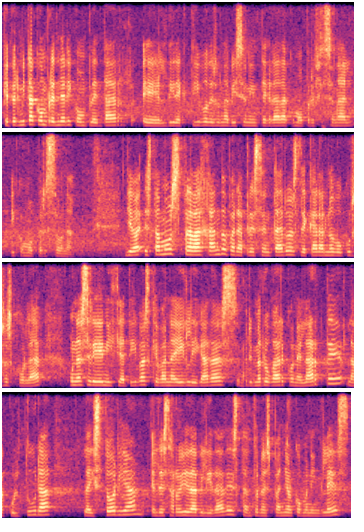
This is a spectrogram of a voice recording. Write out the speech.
que permita comprender y completar el directivo desde una visión integrada como profesional y como persona. Estamos trabajando para presentaros de cara al nuevo curso escolar una serie de iniciativas que van a ir ligadas, en primer lugar, con el arte, la cultura, la historia, el desarrollo de habilidades, tanto en español como en inglés,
